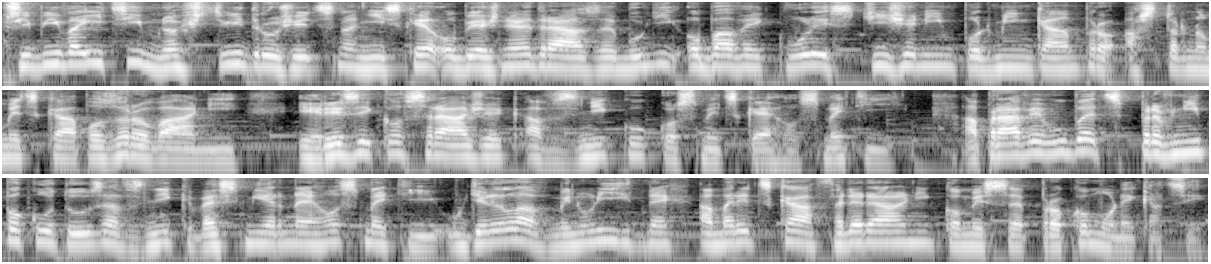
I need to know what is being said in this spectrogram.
Přibývající množství družic na nízké oběžné dráze budí obavy kvůli stíženým podmínkám pro astronomická pozorování i riziko srážek a vzniku kosmického smetí. A právě vůbec první pokutu za vznik vesmírného smetí udělila v minulých dnech americká federální komise pro komunikaci.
